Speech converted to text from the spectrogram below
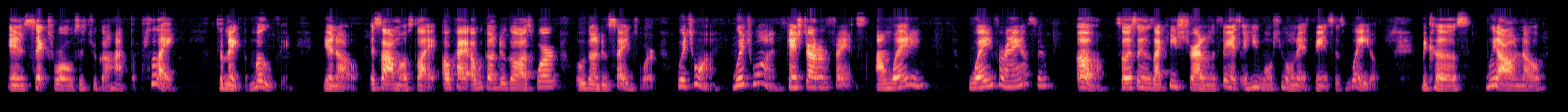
and sex roles that you're gonna have to play to make the movie. You know, it's almost like, okay, are we gonna do God's work or are we gonna do Satan's work? Which one? Which one? Can't straddle the fence. I'm waiting, waiting for an answer. Oh, so it seems like he's straddling the fence and he wants you on that fence as well. Because we all know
